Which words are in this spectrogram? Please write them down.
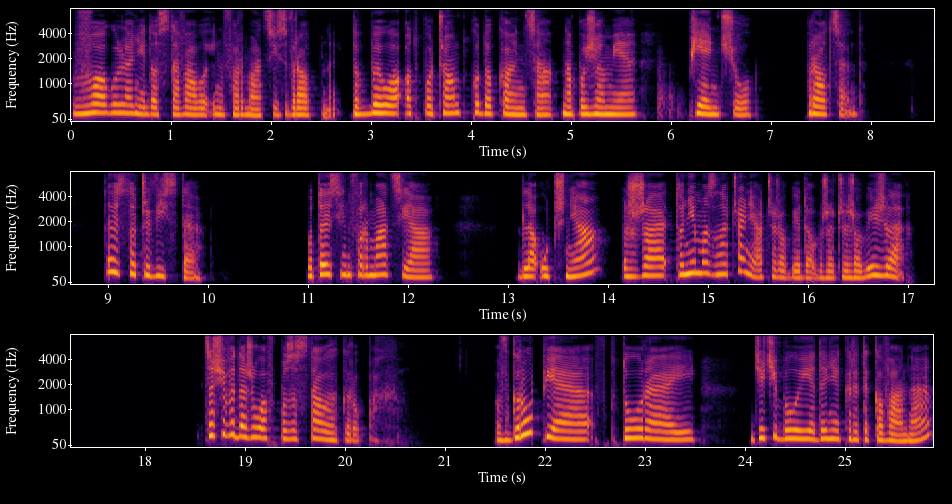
w ogóle nie dostawały informacji zwrotnej. To było od początku do końca na poziomie 5%. To jest oczywiste, bo to jest informacja dla ucznia, że to nie ma znaczenia, czy robię dobrze, czy robię źle. Co się wydarzyło w pozostałych grupach? W grupie, w której dzieci były jedynie krytykowane,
